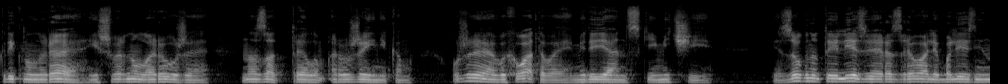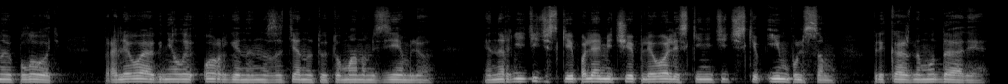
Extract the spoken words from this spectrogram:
Крикнул Рая и швырнул оружие назад трелым оружейникам, уже выхватывая меридианские мечи. Изогнутые лезвия разрывали болезненную плоть, проливая гнилые органы на затянутую туманом землю. Энергетические поля мечей плевались кинетическим импульсом при каждом ударе.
